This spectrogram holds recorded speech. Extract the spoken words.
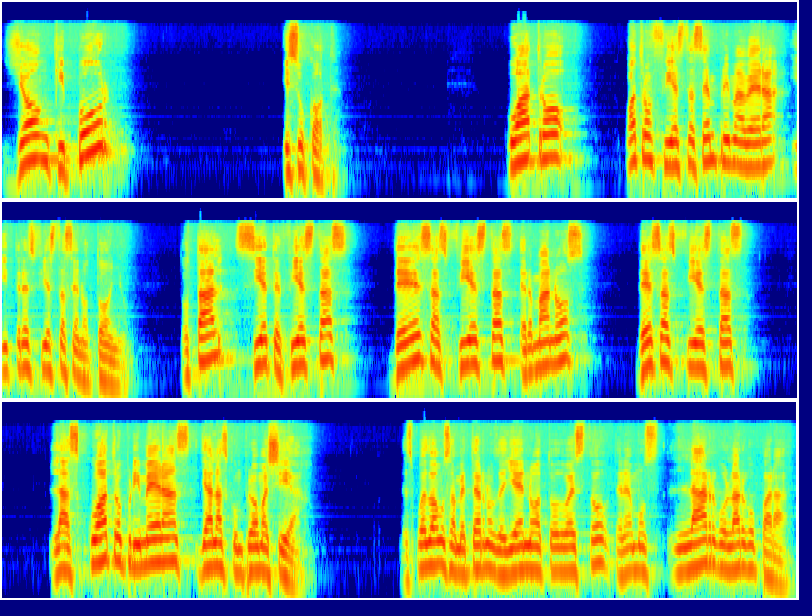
Yom Kippur y Sukkot. Cuatro, cuatro fiestas en primavera y tres fiestas en otoño. Total, siete fiestas. De esas fiestas, hermanos, de esas fiestas, las cuatro primeras ya las cumplió Mashiach. Después vamos a meternos de lleno a todo esto. Tenemos largo, largo para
